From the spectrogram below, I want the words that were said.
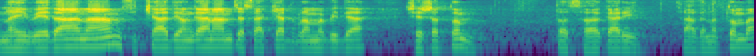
नहीं वेदानाम, शिक्षादि अंगानाम च साक्षात ब्रह्म विद्या शेषत्वम तत्सहकारी साधनत्वम बा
